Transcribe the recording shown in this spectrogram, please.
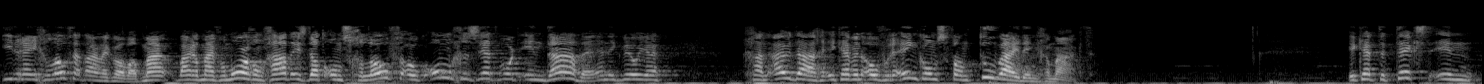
iedereen gelooft uiteindelijk wel wat. Maar waar het mij vanmorgen om gaat, is dat ons geloof ook omgezet wordt in daden. En ik wil je gaan uitdagen. Ik heb een overeenkomst van toewijding gemaakt. Ik heb de tekst in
